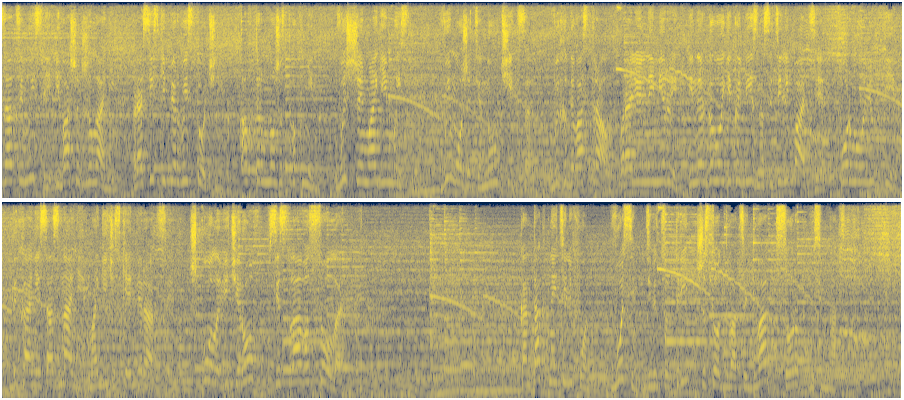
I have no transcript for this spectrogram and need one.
Материализации мыслей и ваших желаний. Российский первоисточник. Автор множества книг. Высшие магии мысли. Вы можете научиться. Выходы в астрал, параллельные миры, энергологика бизнеса, телепатия, формула любви, дыхание сознания, магические операции. Школа вечеров Всеслава Соло. Контактный телефон 8 903 622 40 18.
